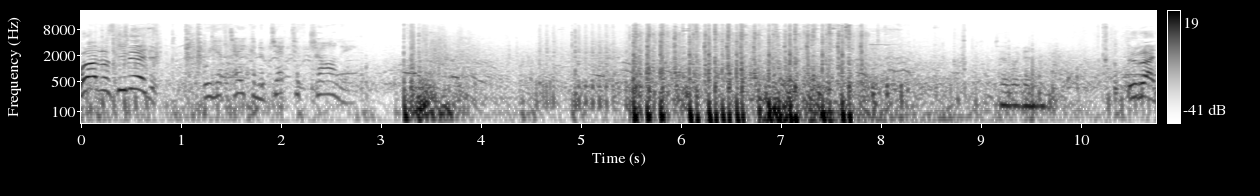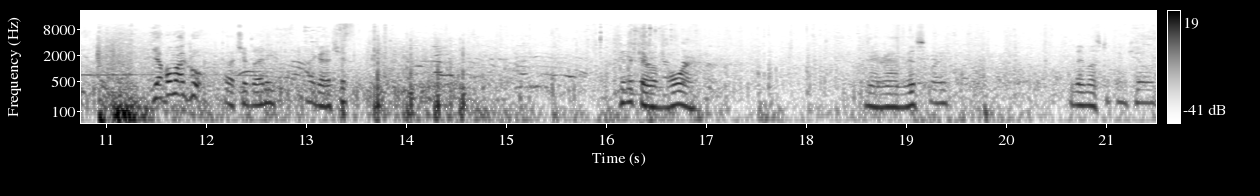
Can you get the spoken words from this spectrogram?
Вражеский медик! We have taken objective Charlie. Him again. Ты ранен. Я помогу. Got you, buddy. I got you. I feel like there were more. They ran this way. So they must have been killed.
